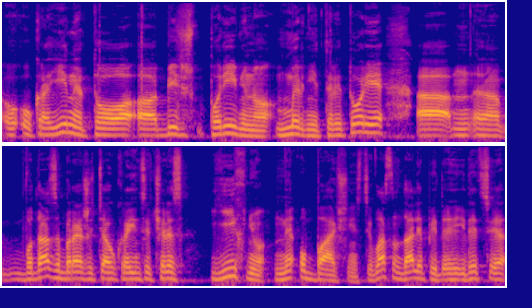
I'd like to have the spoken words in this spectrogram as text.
України, то е, більш порівняно мирній території е, е, вода забирає життя українців через їхню необачність. І власне далі йдеться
